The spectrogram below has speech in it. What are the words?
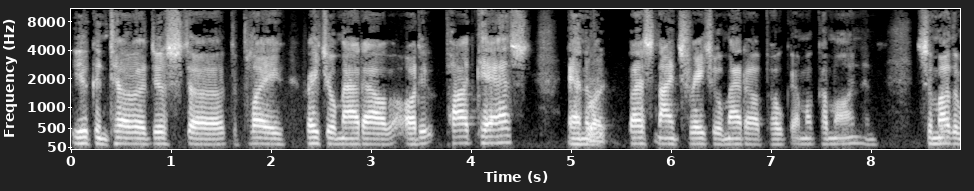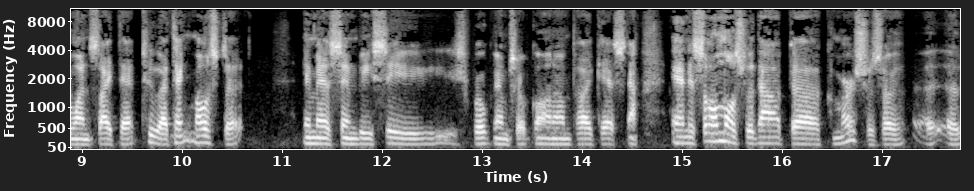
you can tell her just uh, to play Rachel Maddow audio podcast, and Right. last night's Rachel Maddow program will come on, and some other ones like that too. I think most of MSNBC's programs are going on podcasts now, and it's almost without uh, commercials. Or, uh, uh,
